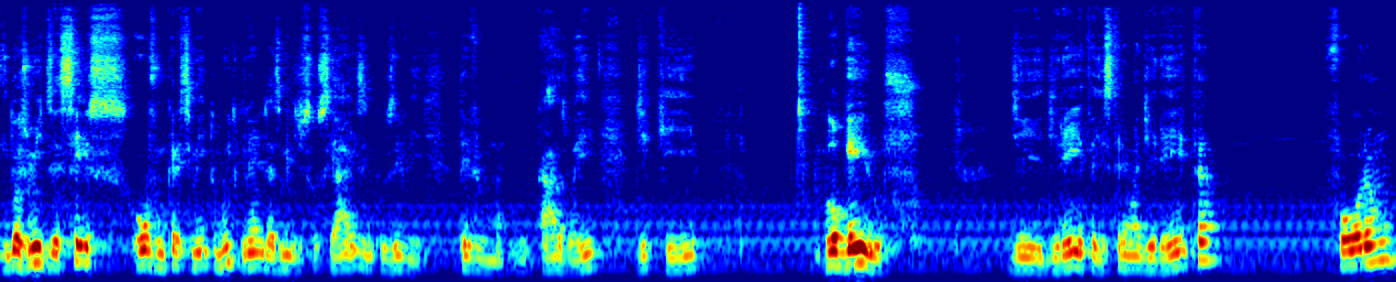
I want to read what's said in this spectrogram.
em 2016 houve um crescimento muito grande das mídias sociais, inclusive teve um, um caso aí de que blogueiros de direita e extrema direita foram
